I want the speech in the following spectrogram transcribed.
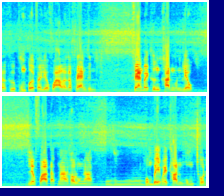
ก็คือ ผมเปิดไฟเลี้ยวขวาแล้วก็แซงขึ้นแซงไปครึ่งคันมันเลี้ยว เลี้ยวขวาตัดหน้าเข้าโรงงาน อื้อหือผมเบรกไม่ทัน ผมชน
